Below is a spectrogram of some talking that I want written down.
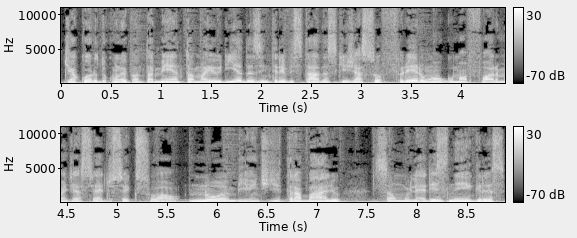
De acordo com o levantamento, a maioria das entrevistadas que já sofreram alguma forma de assédio sexual no ambiente de trabalho são mulheres negras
